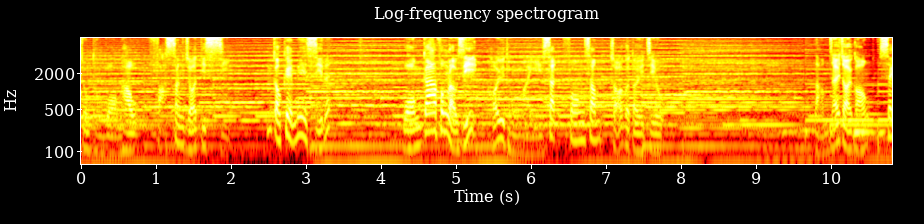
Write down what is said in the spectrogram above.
仲同皇后發生咗一啲事。咁究竟係咩事呢？皇家風流史可以同迷失芳心作一個對照。男仔再講，識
